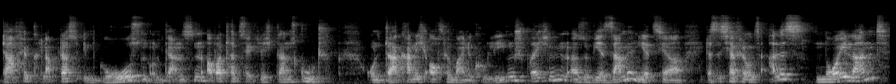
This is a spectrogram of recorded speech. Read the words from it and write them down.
dafür klappt das im Großen und Ganzen aber tatsächlich ganz gut. Und da kann ich auch für meine Kollegen sprechen. Also wir sammeln jetzt ja, das ist ja für uns alles Neuland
